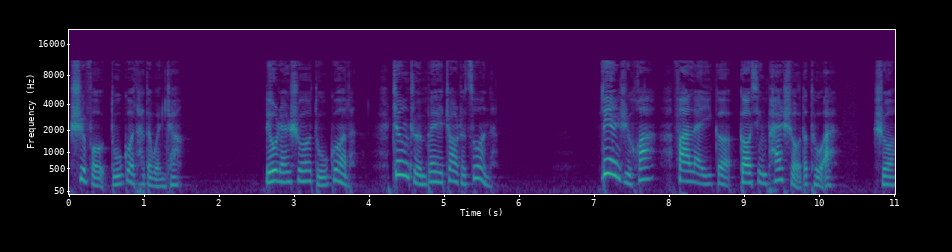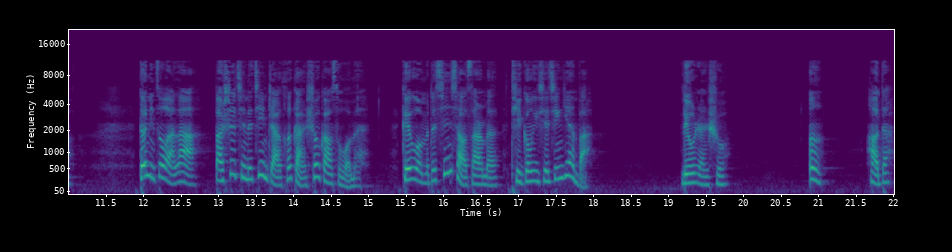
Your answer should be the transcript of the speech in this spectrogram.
是否读过他的文章。刘然说读过了，正准备照着做呢。恋日花发来一个高兴拍手的图案，说：“等你做完了，把事情的进展和感受告诉我们，给我们的新小三儿们提供一些经验吧。”刘然说：“嗯，好的。”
